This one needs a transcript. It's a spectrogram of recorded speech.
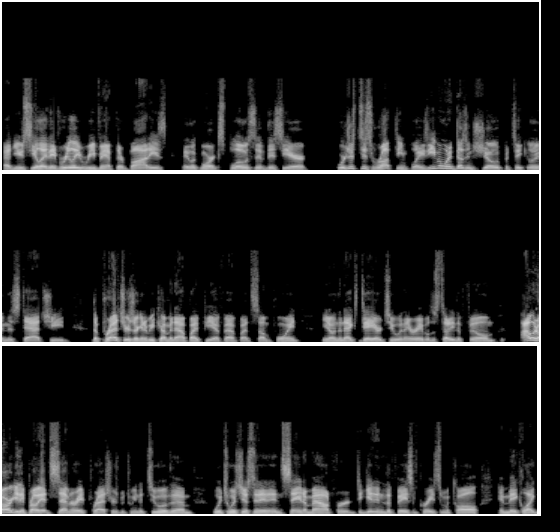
at UCLA. They've really revamped their bodies. They look more explosive this year. We're just disrupting plays, even when it doesn't show, particularly in the stat sheet. The pressures are going to be coming out by PFF at some point, you know, in the next day or two when they were able to study the film. I would argue they probably had seven or eight pressures between the two of them which was just an insane amount for to get into the face of Grayson McCall and make like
